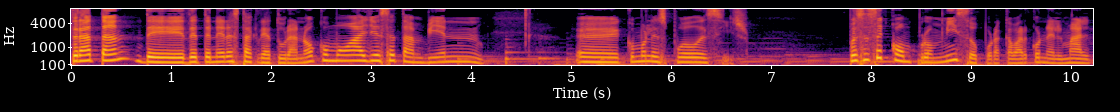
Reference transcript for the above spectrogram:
tratan de detener a esta criatura, ¿no? Como hay ese también, eh, ¿cómo les puedo decir? Pues ese compromiso por acabar con el mal,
